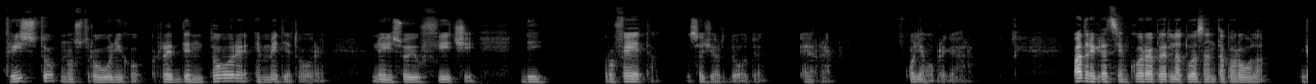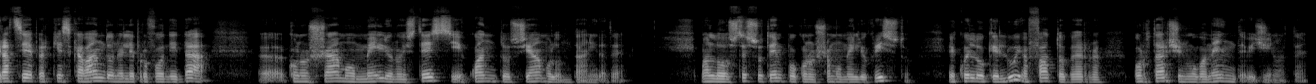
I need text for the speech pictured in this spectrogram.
Cristo, nostro unico Redentore e Mediatore, nei suoi uffici di profeta, sacerdote e re. Vogliamo pregare. Padre, grazie ancora per la tua santa parola. Grazie perché scavando nelle profondità eh, conosciamo meglio noi stessi e quanto siamo lontani da te. Ma allo stesso tempo conosciamo meglio Cristo e quello che Lui ha fatto per portarci nuovamente vicino a te.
